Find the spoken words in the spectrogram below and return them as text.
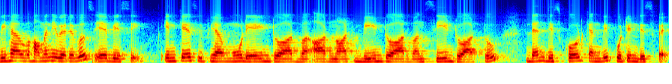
we have how many variables? A b c. In case if we have moved a into r1 r not b into r1 c into r2 then this code can be put in this way.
